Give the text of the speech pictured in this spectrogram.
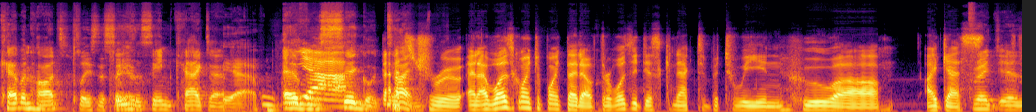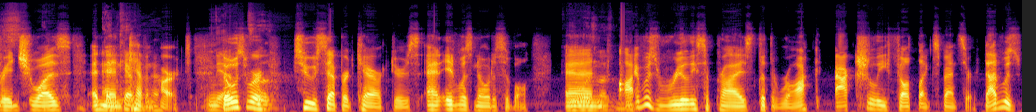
Kevin Hart Plays the plays same. the same character Yeah. every Yeah. single time. That's true, and I was going to point that out. There was a disconnect between who uh, I guess Fridge is- Fridge was, and, and then Kevin Kevin, Hart. Hart. Yeah. Those were So- two separate characters, and it was noticeable. It was And noticeable. I was really surprised that The Rock actually felt like Spencer. That was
